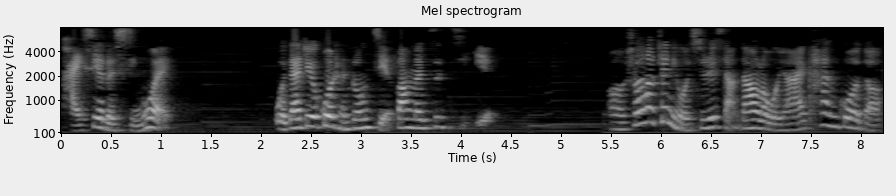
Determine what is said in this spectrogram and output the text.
排泄的行为。我在这个过程中解放了自己。呃，说到这里，我其实想到了我原来看过的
